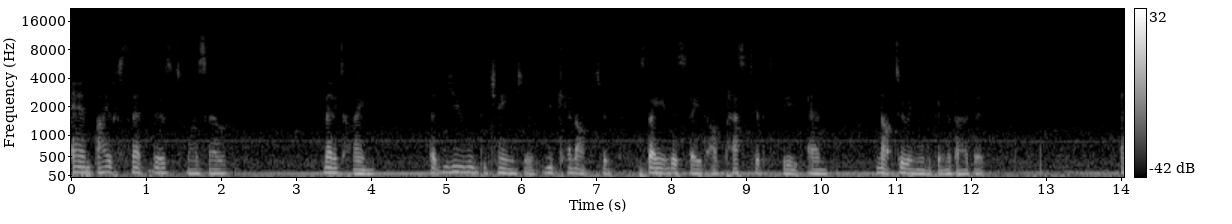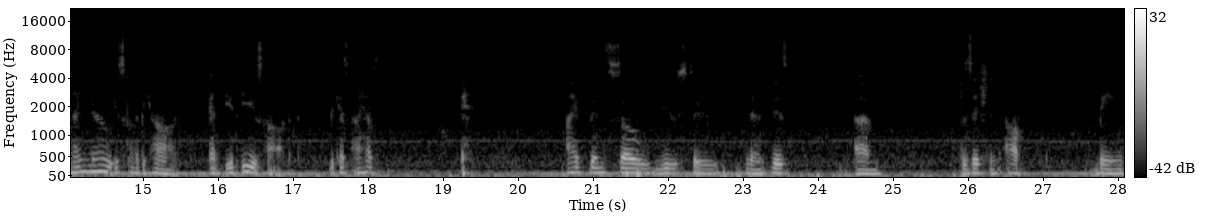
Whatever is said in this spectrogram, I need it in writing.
And I've said this to myself many times that you need to change this. You cannot just stay in this state of passivity and not doing anything about it. And I know it's gonna be hard, and it is hard because I have I've been so used to you know this um, position of being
